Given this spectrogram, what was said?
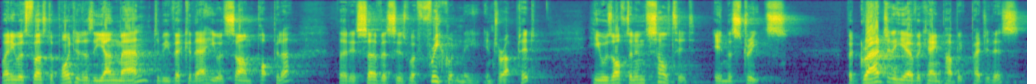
When he was first appointed as a young man to be vicar there, he was so unpopular that his services were frequently interrupted. He was often insulted in the streets. But gradually he overcame public prejudice,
